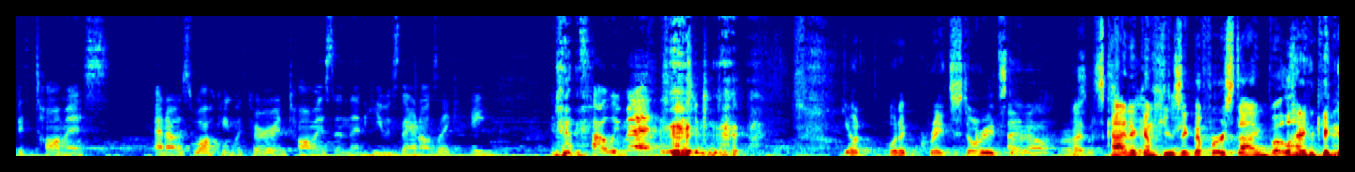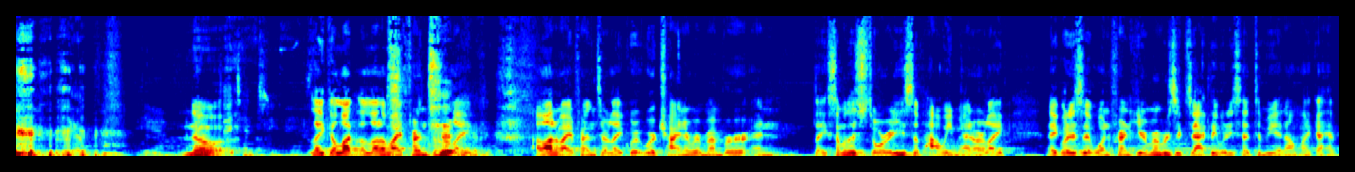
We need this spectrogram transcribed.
with Thomas, and I was walking with her and Thomas, and then he was there, and I was like, "Hey, that's how we met." What what a great story. Great story. I know. honestly. It's kind of really confusing the first time, but like Yeah. yeah. no, I tend to do things. like a lot a lot of my friends are like a lot of my friends are like we're, we're trying to remember and like some of the stories of how we met are like Like what is it? One friend he remembers exactly what he said to me, and I'm like, I have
